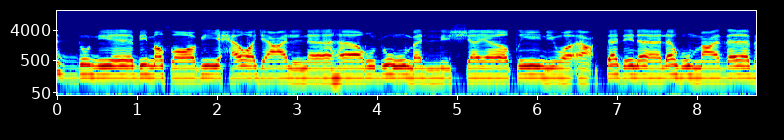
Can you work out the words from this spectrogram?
الدنيا بمصابيح وجعلناها رجوما للشياطين واعتدنا لهم عذاب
